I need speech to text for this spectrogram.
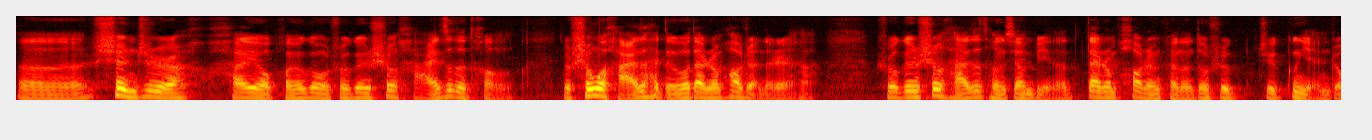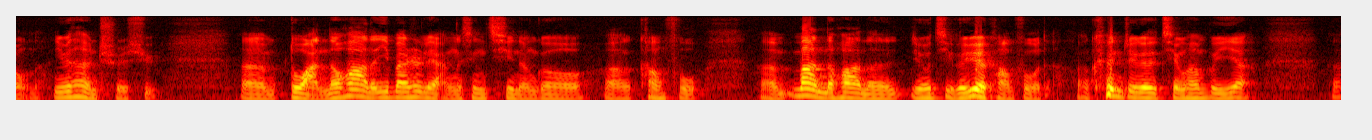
呃，甚至还有朋友跟我说，跟生孩子的疼，就生过孩子还得过带状疱疹的人哈，说跟生孩子疼相比呢，带状疱疹可能都是这更严重的，因为它很持续。嗯，短的话呢，一般是两个星期能够呃康复，呃，慢的话呢，有几个月康复的，跟这个情况不一样。呃，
